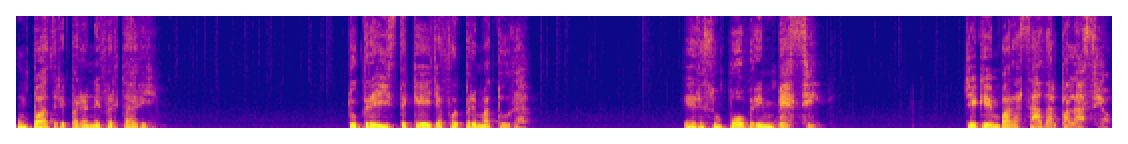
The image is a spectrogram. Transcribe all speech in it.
Un padre para Nefertari. Tú creíste que ella fue prematura. Eres un pobre imbécil. Llegué embarazada al palacio.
